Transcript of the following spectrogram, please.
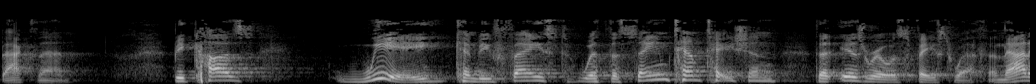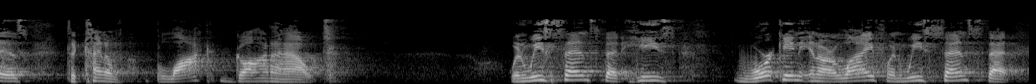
back then. Because we can be faced with the same temptation that Israel is faced with, and that is to kind of block God out. When we sense that He's working in our life, when we sense that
